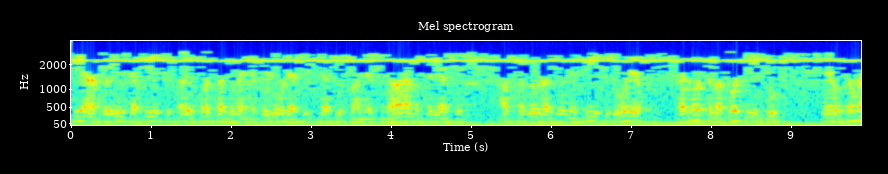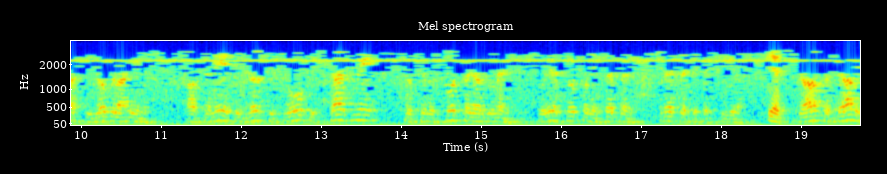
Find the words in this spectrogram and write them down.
šira koji uša firsku kao i posta argumenta koji govore da su islam, da su naravno šarijatu. Ako sam govorio da govore firsku, govorio kad osoba počini tu, da je automatski dobila ime. Ali se neće izvršiti propis kazne dok se ne uspostavi argument. To je osnovni stepen prepreke tekstira. Yes. Da li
